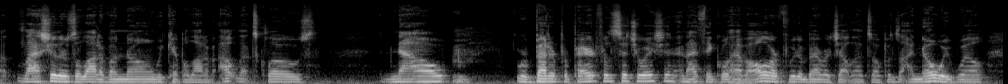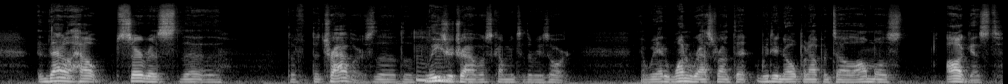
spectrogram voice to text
Uh, last year there was a lot of unknown. We kept a lot of outlets closed. Now we're better prepared for the situation, and I think we'll have all our food and beverage outlets open. I know we will, and that'll help service the the, the travelers, the, the mm-hmm. leisure travelers coming to the resort. And we had one restaurant that we didn't open up until almost August.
